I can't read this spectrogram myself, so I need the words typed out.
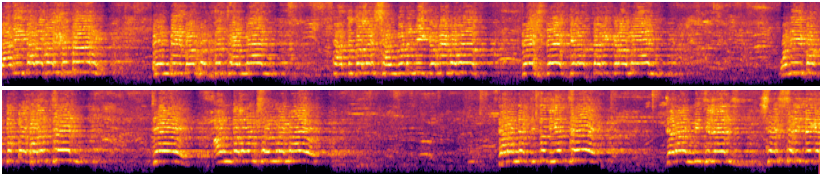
তারই ধারাবাহিকতায় বিএনপির ভারপ্রাপ্ত চেয়ারম্যান ছাত্র দলের সাংগঠনিক অভিভাবক, দেশ দেশ জেলা তারেক উনি বক্তব্য বলেছেন যে আন্দোলন সংগ্রামে যারা নেতৃত্ব দিয়েছে, যারা মিছিলের শেষ সারি থেকে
